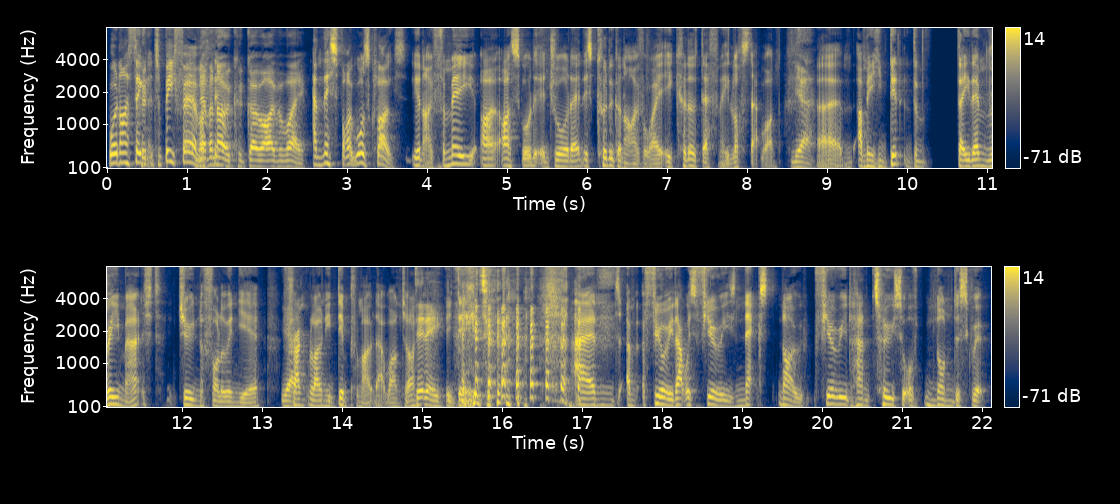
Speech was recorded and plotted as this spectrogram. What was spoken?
Well, and I think Could- to be fair, never think- know, could go either way. And this fight was close. You know, for me, I, I scored it a draw there. This could have gone either way. He could have definitely lost that one. Yeah, Um, I mean, he did. The, they then rematched June the following year. Yeah. Frank Maloney did promote that one, Joe. did he? He did. and um, Fury, that was Fury's next. No, Fury had had two sort of nondescript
